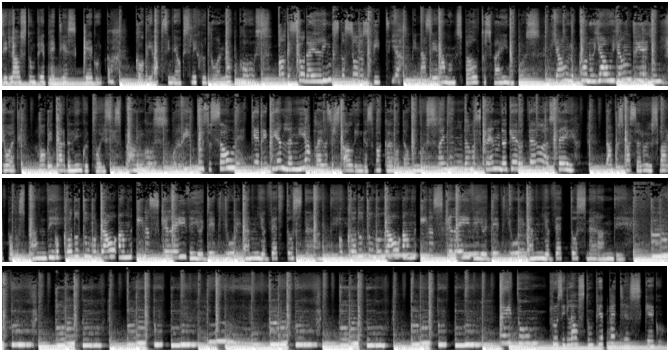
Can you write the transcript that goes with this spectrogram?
Nerandi Eitum, prūsīglaustum prie pēties kieguļu Kogi apsiņauks lihrutonakus Balti sodai linksta sodas pitja Pinnas ir mums baltus vainikus Jaunu konu jau jandrieji jot Mogai darbininkui poilsis brangus Un rytoj su saulė Giedri dienlė mieplailas ir spalvingas vakaro dangus. Laimindamas skrenda gero telas tai Tankus vasarojus varpa bus brandi. O kodėl tu mogau am jūri vetostän Och kodotomo rauan ina skeleivi ju dit ju em ju vetosmerandi mm -mm. Siglaustum priepetjes kego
